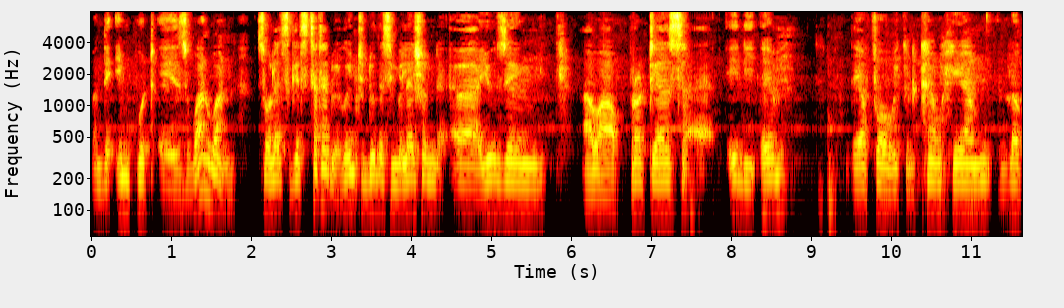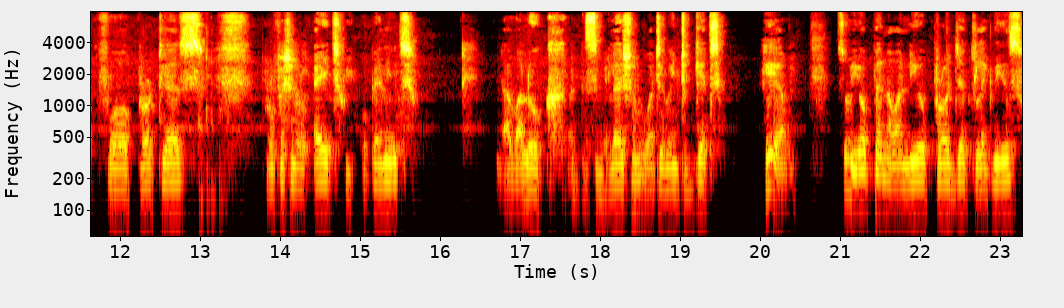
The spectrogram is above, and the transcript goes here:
when the input is one one. So let's get started. We're going to do the simulation uh, using our Proteus uh, EDM. Therefore, we can come here and look for Proteus Professional 8. We open it and have a look at the simulation, what you're going to get here. So we open our new project like this.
